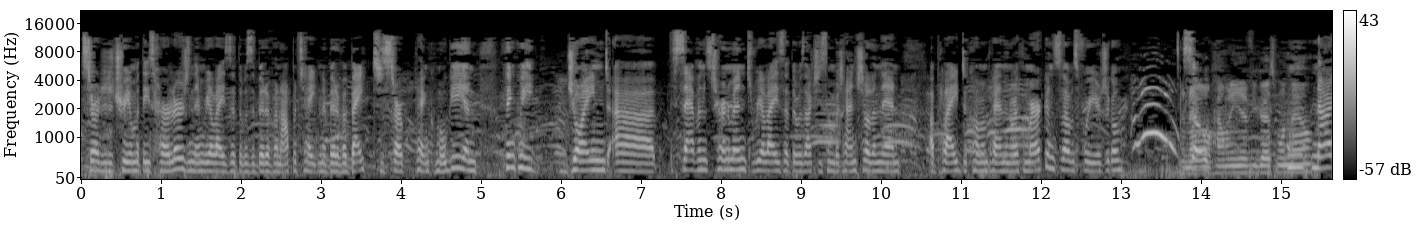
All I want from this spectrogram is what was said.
started to train with these hurlers, and then realised that there was a bit of an appetite and a bit of a bite to start playing camogie. And I think we joined a sevens tournament, realised that there was actually some potential, and then applied to come and play in the North American. So that was four years ago. And So- now, how many have you guys won now? Now,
